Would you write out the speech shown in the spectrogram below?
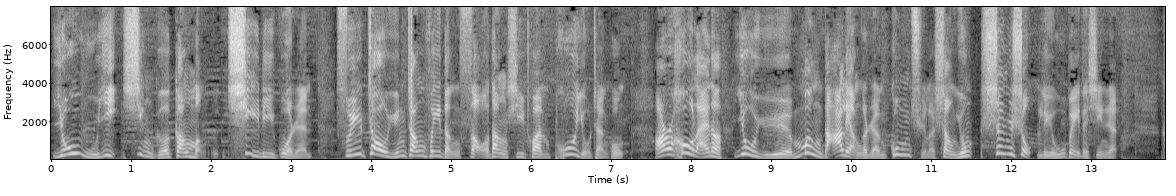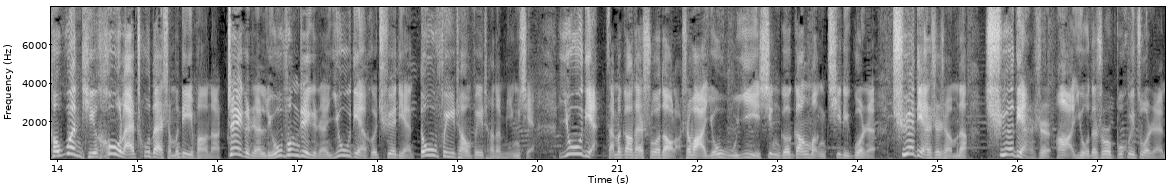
有武艺，性格刚猛，气力过人，随赵云、张飞等扫荡西川，颇有战功。而后来呢，又与孟达两个人攻取了上庸，深受刘备的信任。可问题后来出在什么地方呢？这个人刘峰，这个人优点和缺点都非常非常的明显。优点咱们刚才说到了，是吧？有武艺，性格刚猛，气力过人。缺点是什么呢？缺点是啊，有的时候不会做人，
